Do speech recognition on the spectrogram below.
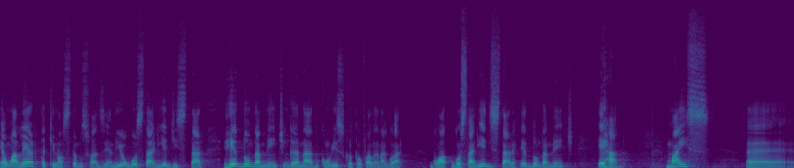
é um alerta que nós estamos fazendo e eu gostaria de estar redondamente enganado com isso que eu estou falando agora. Gostaria de estar redondamente errado. Mas, é,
